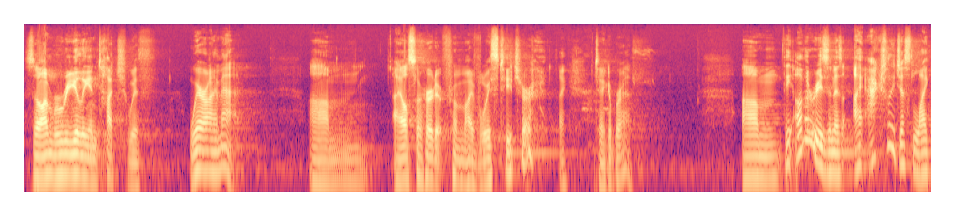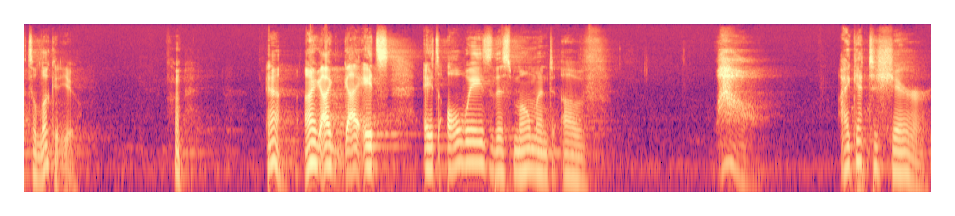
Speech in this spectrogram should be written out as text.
So I'm really in touch with where I'm at. Um, I also heard it from my voice teacher like, take a breath. Um, the other reason is I actually just like to look at you. yeah, I, I, I, it's, it's always this moment of, wow, I get to share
